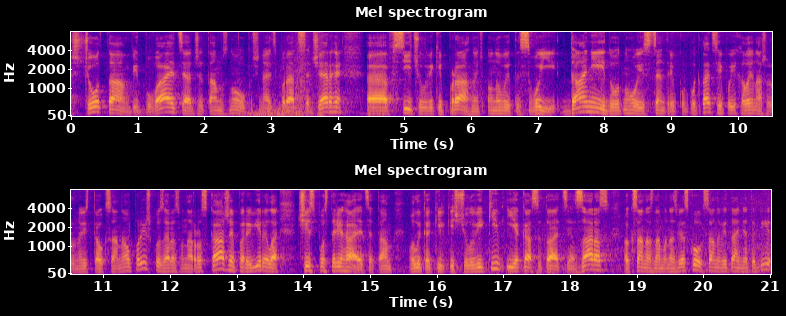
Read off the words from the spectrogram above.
Що там відбувається? Адже там знову починають збиратися черги. Е, Всі чоловіки прагнуть оновити свої дані. І до одного із центрів комплектації поїхала і наша журналістка Оксана Опришко. Зараз вона розкаже, перевірила, чи спостерігається там велика кількість чоловіків і яка ситуація зараз. Оксана з нами на зв'язку. Оксана, вітання тобі.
